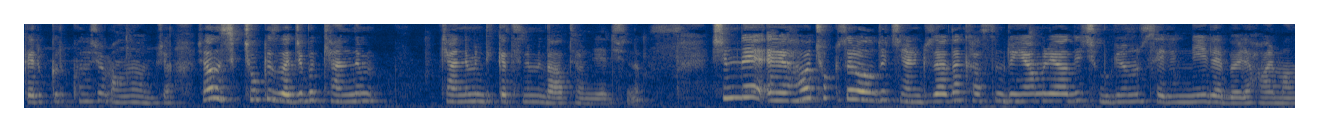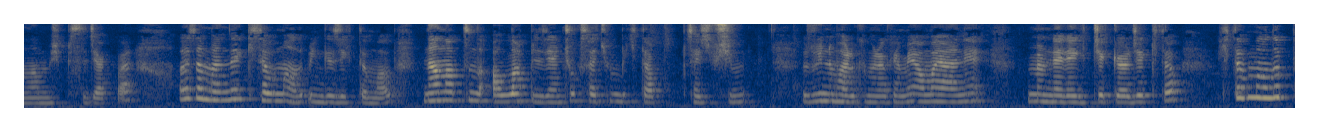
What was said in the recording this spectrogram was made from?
garip garip konuşuyorum anlamadım şu an. Şu an çok hızlı acaba kendim kendimin dikkatini mi dağıtıyorum diye düşündüm. Şimdi e, hava çok güzel olduğu için yani güzelden kastım dünya yağmur yağdığı için bugün onun serinliğiyle böyle harmanlanmış bir sıcak var. O yüzden ben de kitabımı alıp İngilizce kitabımı alıp ne anlattığını Allah bilir yani çok saçma bir kitap seçmişim. Üzgünüm Haruki Murakami ama yani bilmem nereye gidecek görecek kitap. Kitabımı alıp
